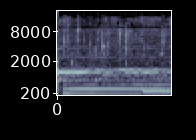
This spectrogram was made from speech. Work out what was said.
Thank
